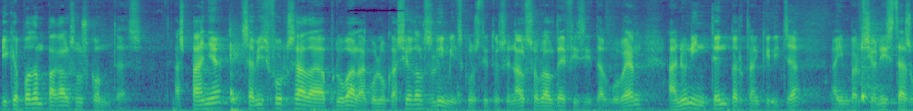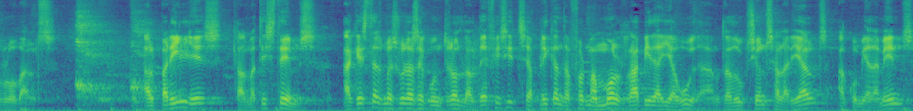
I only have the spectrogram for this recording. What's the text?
i que poden pagar els seus comptes. Espanya s'ha vist forçada a aprovar la col·locació dels límits constitucionals sobre el dèficit del govern en un intent per tranquil·litzar a inversionistes globals. El perill és que al mateix temps aquestes mesures de control del dèficit s'apliquen de forma molt ràpida i aguda, amb reduccions salarials, acomiadaments,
